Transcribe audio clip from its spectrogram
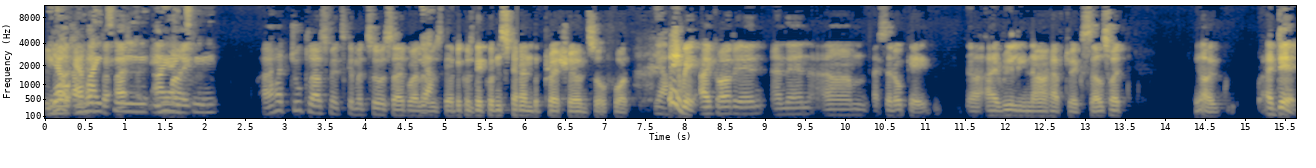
You Yeah, know, I had the, I, MIT, my IIT. I had two classmates commit suicide while I was there because they couldn't stand the pressure and so forth. yeah. Anyway, I got in, and then um, I said, okay, uh, I really now have to excel. So I, you know, I did.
